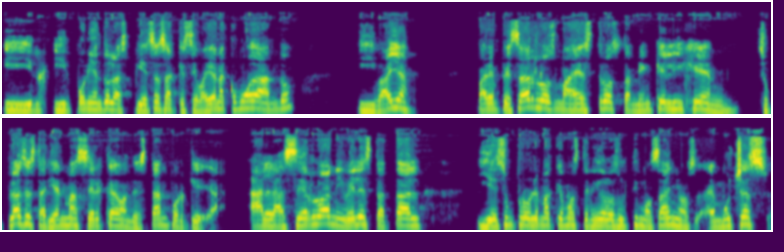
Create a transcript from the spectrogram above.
ir, ir poniendo las piezas a que se vayan acomodando y vaya. Para empezar, los maestros también que eligen su plaza estarían más cerca de donde están, porque al hacerlo a nivel estatal, y es un problema que hemos tenido los últimos años, eh, muchas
